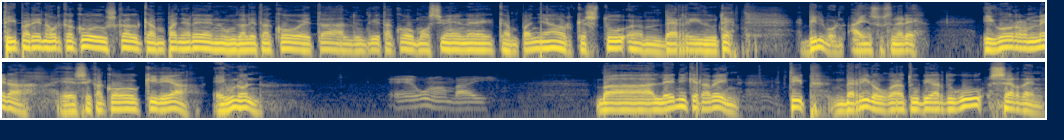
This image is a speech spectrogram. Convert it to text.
Teiparen aurkako euskal kanpainaren udaletako eta aldundietako mozioen eh, kanpaina orkestu berri dute. Bilbon, hain zuzen ere. Igor Mera, esekako kidea, egunon? Egunon, bai. Ba, lehenik eta behin, tip berriro garatu behar dugu, zer den?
